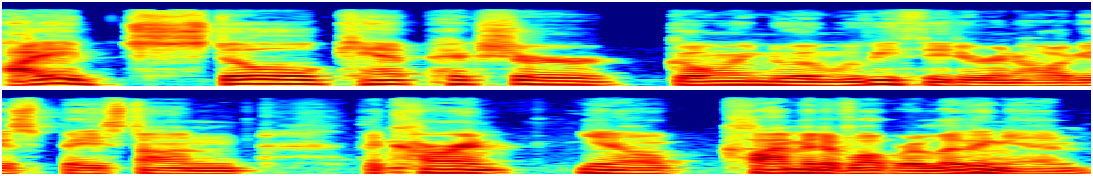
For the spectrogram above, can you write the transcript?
I still can't picture going to a movie theater in August based on the current you know climate of what we're living in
